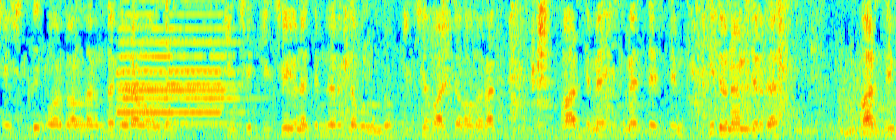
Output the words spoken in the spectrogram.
çeşitli organlarında görev aldım. İlçe, ilçe yönetimlerinde bulundum. İlçe başkanı olarak partime hizmet ettim. İki dönemdir de parti,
